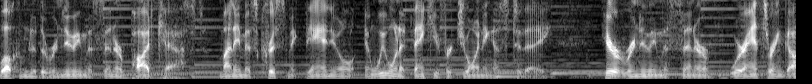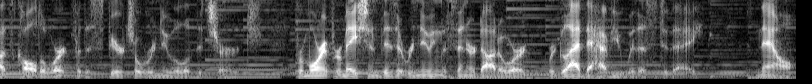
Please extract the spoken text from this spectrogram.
Welcome to the Renewing the Center podcast. My name is Chris McDaniel, and we want to thank you for joining us today. Here at Renewing the Center, we're answering God's call to work for the spiritual renewal of the church. For more information, visit renewingthecenter.org. We're glad to have you with us today. Now,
